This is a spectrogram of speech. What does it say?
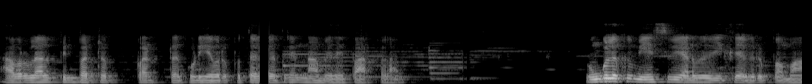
அவர்களால் பின்பற்றப்பட்டக்கூடிய ஒரு புத்தகத்திலும் நாம் இதை பார்க்கலாம். உங்களுக்கும் இயேசுவை அனுபவிக்க விருப்பமா?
